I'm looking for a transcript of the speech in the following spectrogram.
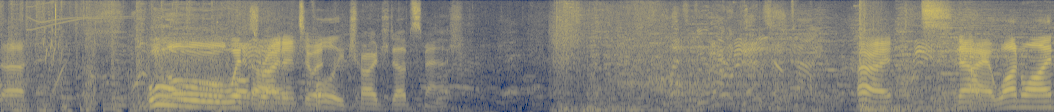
Uh, Ooh, with falls the right into it. fully charged up smash. all right. Now, All right, one-one.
